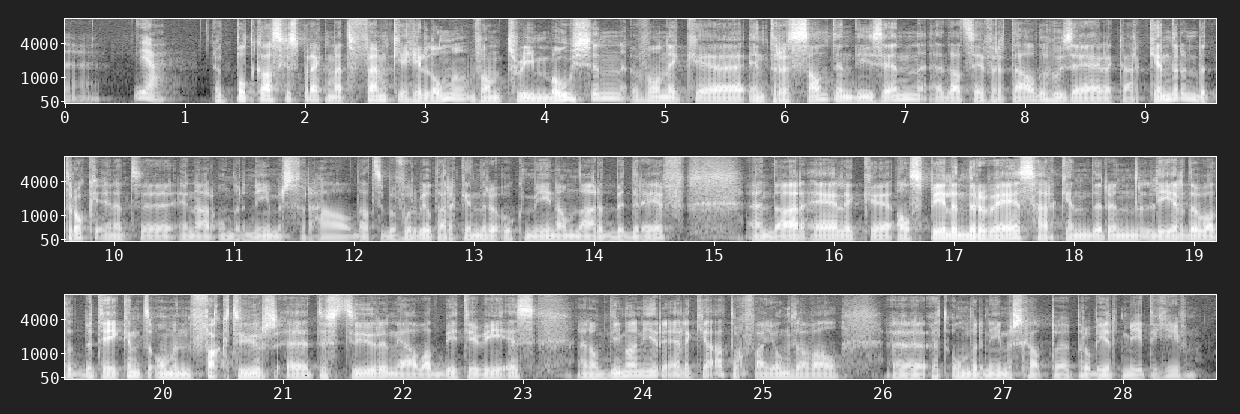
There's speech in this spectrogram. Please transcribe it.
ja, het podcastgesprek met Femke Gelon van Tree Motion vond ik uh, interessant in die zin uh, dat zij vertelde hoe zij eigenlijk haar kinderen betrok in, het, uh, in haar ondernemersverhaal. Dat ze bijvoorbeeld haar kinderen ook meenam naar het bedrijf en daar eigenlijk al spelenderwijs haar kinderen leerde wat het betekent om een factuur te sturen, ja, wat BTW is. En op die manier eigenlijk ja, toch van jongs af al het ondernemerschap probeert mee te geven.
